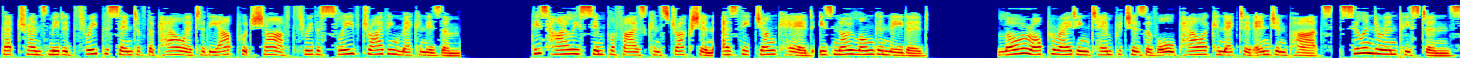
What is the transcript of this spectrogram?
that transmitted 3% of the power to the output shaft through the sleeve driving mechanism. This highly simplifies construction, as the junk head is no longer needed. Lower operating temperatures of all power-connected engine parts, cylinder and pistons.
